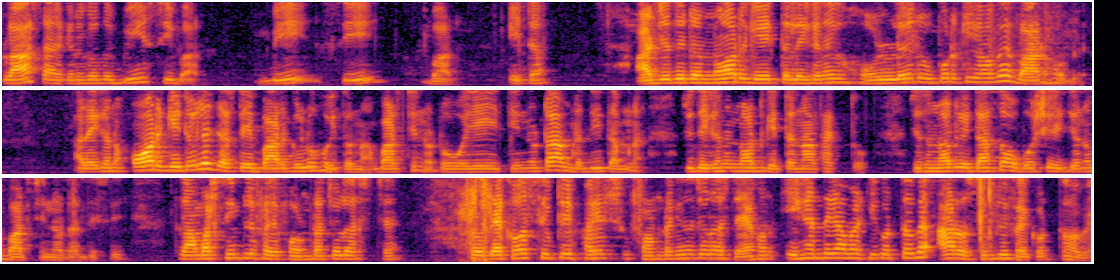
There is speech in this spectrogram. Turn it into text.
প্লাস আর এখানে কত? B C bar B C bar এটা। আর যদি এটা নর গেট তাহলে এখানে হোল্ডের উপর কি হবে? বার হবে। আর এখানে অর গেট হলে জাস্ট এই বারগুলো হইতো না। বার চিহ্নটা ওই এই চিহ্নটা আমরা দিতাম না। যদি এখানে নট গেটটা না থাকতো। যেহেতু নট গেট আছে, অবশ্যই এই জন্য বার চিহ্নটা দিছি। তাহলে আমার সিম্পলিফাই ফর্মটা চলে আসছে। তো দেখো সিম্পলিফাই ফর্মটা কিন্তু চলে আসছে। এখন এখান থেকে আমার কি করতে হবে? আরও সিম্পলিফাই করতে হবে।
